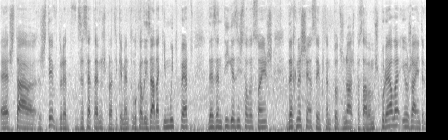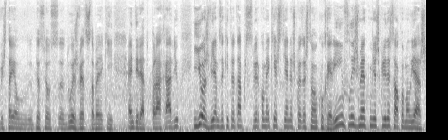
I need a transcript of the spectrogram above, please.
eh, está, esteve durante 17 anos praticamente localizada aqui muito perto das antigas instalações da Renascença e portanto todos nós passávamos por ela. Eu já entrevistei ele, penso eu, duas vezes também aqui em direto para a rádio e hoje viemos aqui tentar perceber como é que este ano as coisas estão a correr. E infelizmente, minhas queridas, tal como aliás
